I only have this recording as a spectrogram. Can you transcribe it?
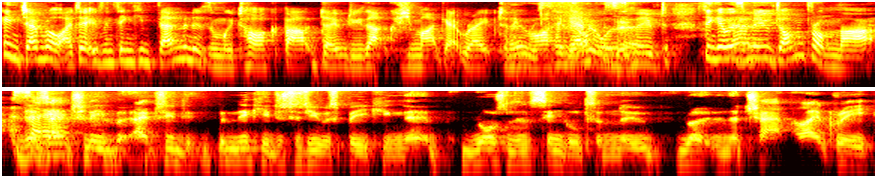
in general, I don't even think in feminism we talk about don't do that because you might get raped anymore. I think everyone's yeah. moved. I think it was yeah. moved on from that. There's so. actually, actually, but Nichi, just as you were speaking, Rosalind Singleton, who wrote in the chat, I agree.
